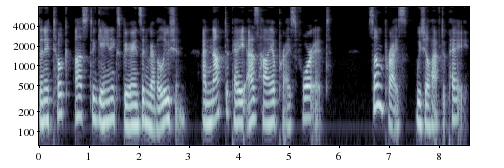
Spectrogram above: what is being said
than it took us to gain experience in revolution, and not to pay as high a price for it. Some price we shall have to pay,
